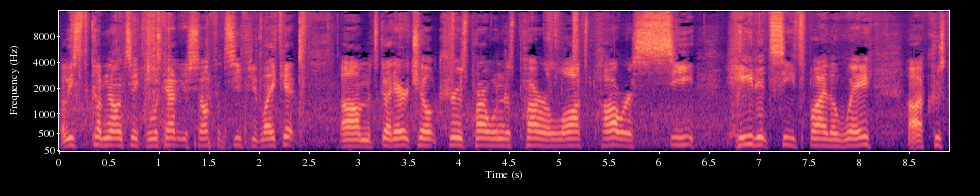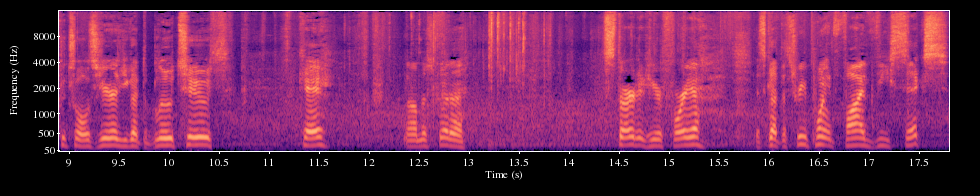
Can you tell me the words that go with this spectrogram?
At least come down and take a look at it yourself and see if you'd like it. Um, it's got air chill, cruise, power windows, power locks, power seat, heated seats, by the way. Uh, cruise controls here. You got the Bluetooth. Okay. Now I'm just gonna start it here for you. It's got the 3.5 V6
